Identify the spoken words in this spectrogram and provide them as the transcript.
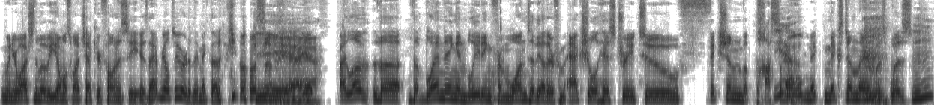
when you're watching the movie, you almost want to check your phone and see is that real too, or did they make that? up? You know, so- yeah, yeah. I love the the blending and bleeding from one to the other, from actual history to fiction, but possible Yeah. mi- mixed in there was was Mhm.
